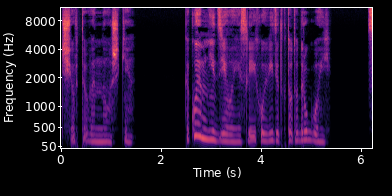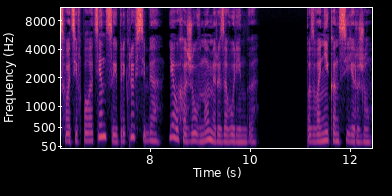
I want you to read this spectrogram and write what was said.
Чёртовы ножки. Какое мне дело, если их увидит кто-то другой? Схватив полотенце и прикрыв себя, я выхожу в номер и зову Ринга. «Позвони консьержу.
